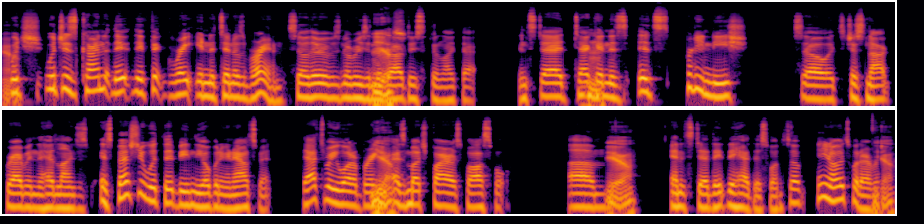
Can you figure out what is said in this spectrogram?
Yeah. which which is kind of they, they fit great in Nintendo's brand. So there was no reason to Yes. do something like that. Instead, Tekken Mhm. is it's pretty niche, so it's just not grabbing the headlines, especially with it being the opening announcement. That's where you want to bring Yeah. as much fire as possible. Um, Yeah, and instead they, they had this one, so you know it's whatever. yeah,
